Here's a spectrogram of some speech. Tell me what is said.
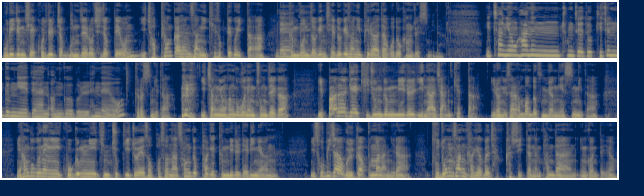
우리 증시의 고질적 문제로 지적돼 온이 저평가 현상이 계속되고 있다. 네, 근본적인 네. 제도 개선이 필요하다고도 강조했습니다. 이창용 한은 총재도 기준금리에 대한 언급을 했네요. 그렇습니다. 이창용 한국은행 총재가 이 빠르게 기준금리를 인하하지 않겠다 이런 의사를 한 번 더 분명히 했습니다. 이 한국은행이 고금리 긴축 기조에서 벗어나 성급하게 금리를 내리면 이 소비자 물가뿐만 아니라 부동산 가격을 자극할 수 있다는 판단인 건데요.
